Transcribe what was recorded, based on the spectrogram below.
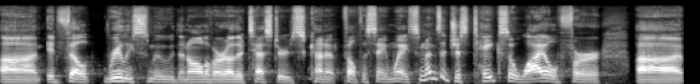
Um, it felt really smooth, and all of our other testers kind of felt the same way. Sometimes it just takes a while for, uh,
